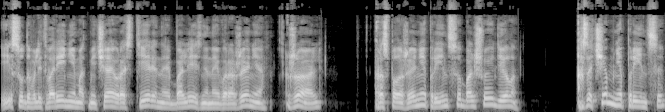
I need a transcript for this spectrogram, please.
и с удовлетворением отмечаю растерянное, болезненное выражение. «Жаль». Расположение принца — большое дело. — А зачем мне принцы?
